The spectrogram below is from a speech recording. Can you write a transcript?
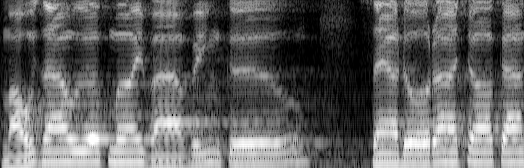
Máu giao ước mới và vinh cửu. Sẽ đổ ra cho các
